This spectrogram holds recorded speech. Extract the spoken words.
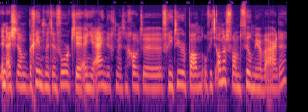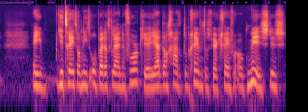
En als je dan begint met een vorkje en je eindigt met een grote frituurpan of iets anders van veel meer waarde. En je, je treedt dan niet op bij dat kleine vorkje. Ja, dan gaat het op een gegeven moment als werkgever ook mis. Dus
